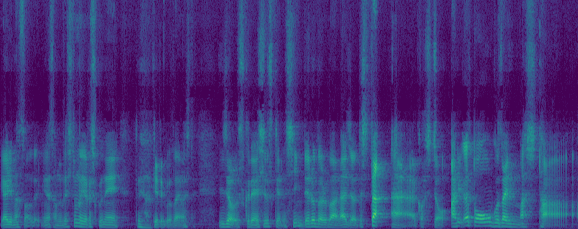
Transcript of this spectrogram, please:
やりますので、皆様ぜひともよろしくね。というわけでございまして、以上、スクレイシュスケの新ベロベロバーラジオでした。あご視聴ありがとうございました。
